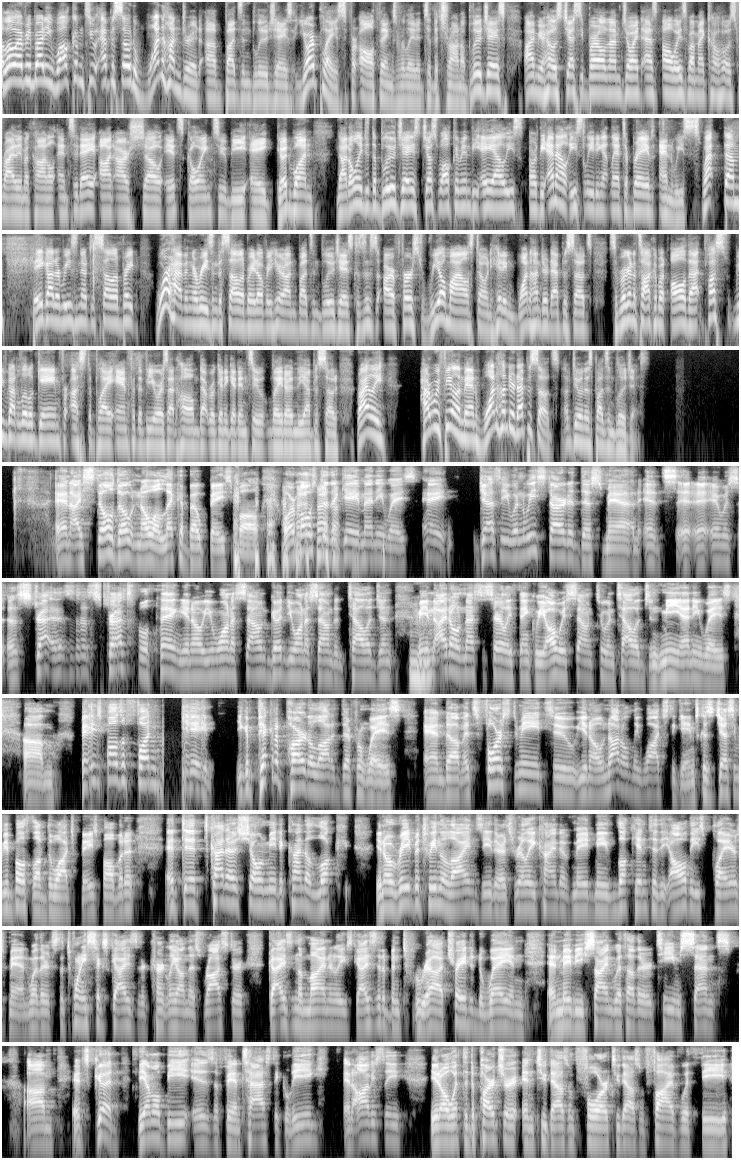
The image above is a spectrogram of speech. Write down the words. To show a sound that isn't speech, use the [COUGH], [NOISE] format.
Hello, everybody. Welcome to episode 100 of Buds and Blue Jays, your place for all things related to the Toronto Blue Jays. I'm your host, Jesse Burrell, and I'm joined, as always, by my co host, Riley McConnell. And today on our show, it's going to be a good one. Not only did the Blue Jays just welcome in the AL East or the NL East leading Atlanta Braves, and we swept them, they got a reason now to celebrate. We're having a reason to celebrate over here on Buds and Blue Jays because this is our first real milestone hitting 100 episodes. So we're going to talk about all that. Plus, we've got a little game for us to play and for the viewers at home that we're going to get into later in the episode. Riley, how are we feeling, man? 100 episodes of doing this Buds and Blue Jays. And I still don't know a lick about baseball or [LAUGHS] most of the game, anyways. Hey, Jesse, when we started this, man, it's it, it was a, stress, a stressful thing. You know, you want to sound good, you want to sound intelligent. Mm-hmm. I mean, I don't necessarily think we always sound too intelligent. Me, anyways. Um, baseball's a fun game you can pick it apart a lot of different ways and um, it's forced me to you know not only watch the games because jesse we both love to watch baseball but it it, it kind of shown me to kind of look you know read between the lines either it's really kind of made me look into the all these players man whether it's the 26 guys that are currently on this roster guys in the minor leagues guys that have been uh, traded away and and maybe signed with other teams since um, it's good. The MLB is a fantastic league. And obviously, you know, with the departure in 2004, 2005, with the,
